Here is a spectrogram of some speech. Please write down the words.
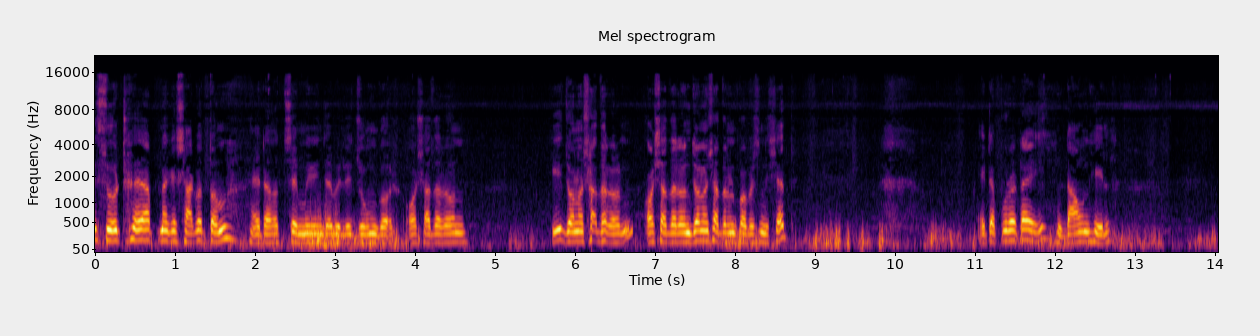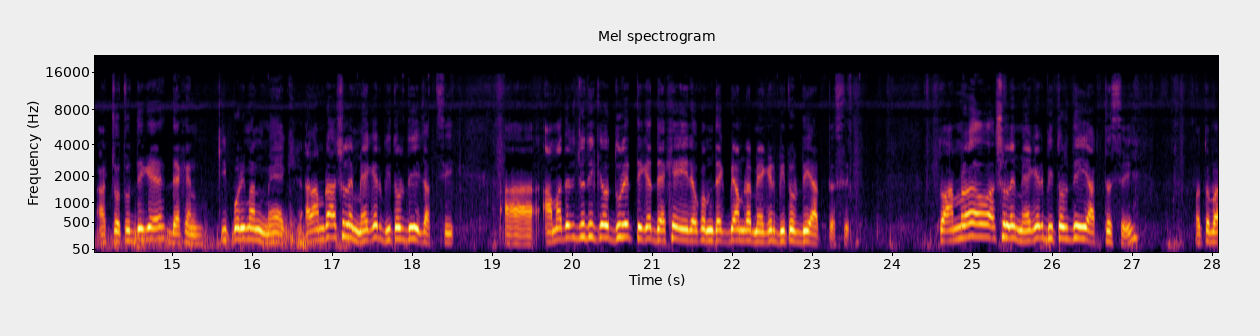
রিসোর্ট আপনাকে স্বাগতম। এটা হচ্ছে মিরিঞ্জা বিলি জুমগড় অসাধারণ কি জনসাধারণ, অসাধারণ, জনসাধারণ প্রবেশ নিষেধ? এটা পুরোটাই ডাউন হিল আর চতুর্দিকে দেখেন কি পরিমাণ মেঘ। আর আমরা আসলে মেঘের ভিতর দিয়ে যাচ্ছি। আমাদের যদি কেউ দূরের থেকে দেখে এরকম দেখবে আমরা মেঘের ভিতর দিয়ে আটতেছি। তো আমরাও আসলে মেঘের ভিতর দিয়েই আটতেছি। অথবা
